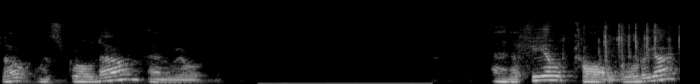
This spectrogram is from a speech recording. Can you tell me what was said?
So we'll scroll down and we'll add a field called order guide.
